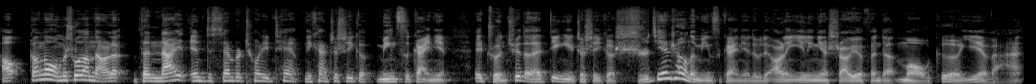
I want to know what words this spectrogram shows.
好，刚刚我们说到哪儿了？The night in December 2010，你看这是一个名词概念，哎，准确的来定义，这是一个时间上的名词概念，对不对？二零一零年十二月份的某个夜晚。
